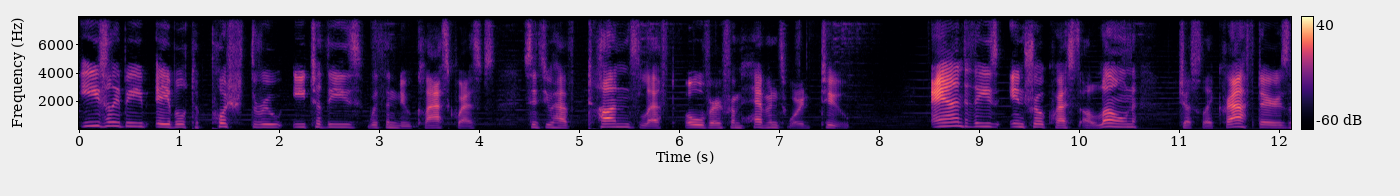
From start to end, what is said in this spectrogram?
easily be able to push through each of these with the new class quests, since you have tons left over from Heavensward too. And these intro quests alone, just like crafters,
